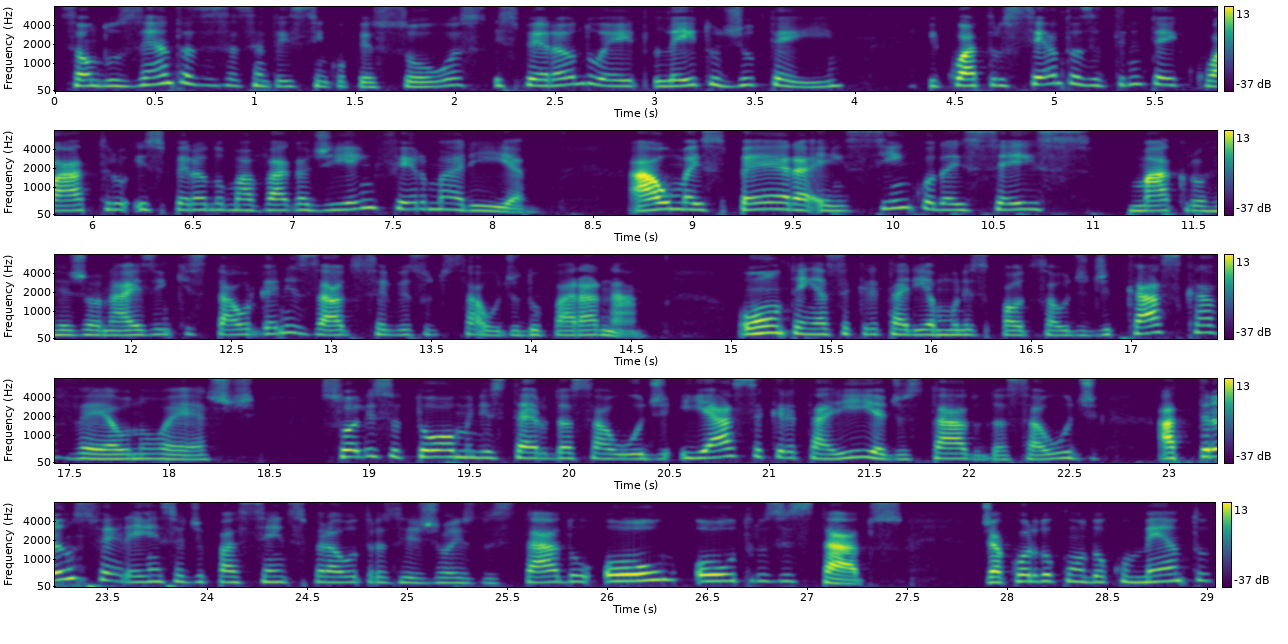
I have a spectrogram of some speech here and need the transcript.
São 265 pessoas esperando ei- leito de UTI e 434 esperando uma vaga de enfermaria. Há uma espera em cinco das seis macro-regionais em que está organizado o Serviço de Saúde do Paraná. Ontem, a Secretaria Municipal de Saúde de Cascavel, no Oeste, solicitou ao Ministério da Saúde e à Secretaria de Estado da Saúde a transferência de pacientes para outras regiões do estado ou outros estados. De acordo com o documento,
